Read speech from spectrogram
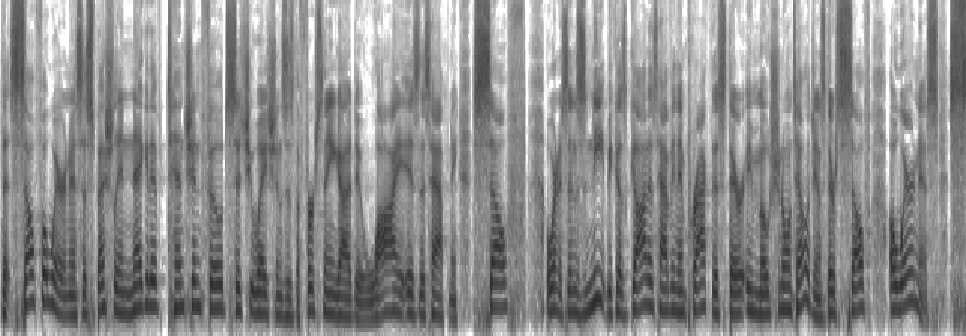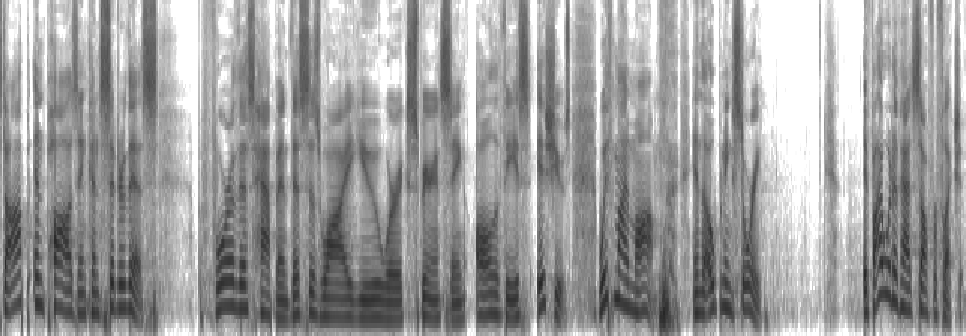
that self awareness, especially in negative, tension filled situations, is the first thing you got to do. Why is this happening? Self awareness. And it's neat because God is having them practice their emotional intelligence, their self awareness. Stop and pause and consider this before this happened, this is why you were experiencing all of these issues. With my mom in the opening story, if I would have had self reflection,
